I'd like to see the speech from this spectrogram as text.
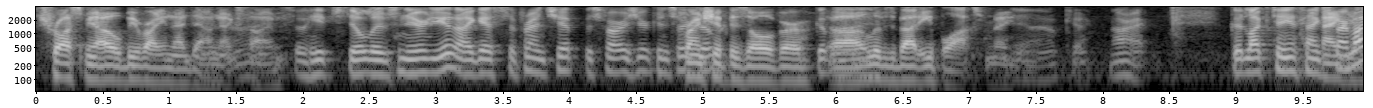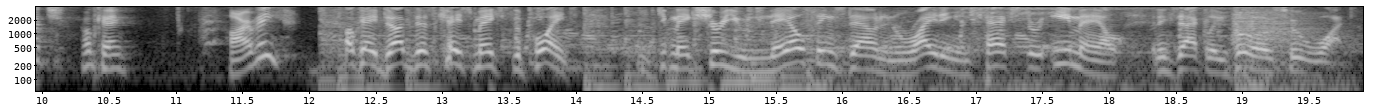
Trust me, I will be writing that down next time. So he still lives near you. I guess the friendship, as far as you're concerned. Friendship is over. Goodbye. Uh, lives about eight blocks from me. Yeah. Okay. All right. Good luck to you. Thanks Thank very you. much. Okay. Harvey. Okay, Doug, this case makes the point. Make sure you nail things down in writing, in text, or email, and exactly who owes who what.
